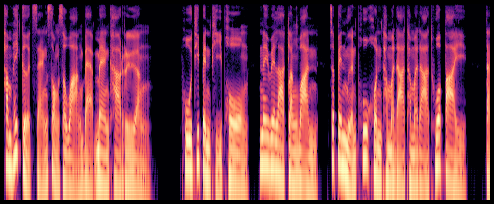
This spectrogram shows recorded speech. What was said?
ทำให้เกิดแสงส่องสว่างแบบแมงคาเรือง ผู้ที่เป็นผีโพง ในเวลากลางวันจะเป็นเหมือนผู้คนธรรมดาธรรมดาทั่วไป แต่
